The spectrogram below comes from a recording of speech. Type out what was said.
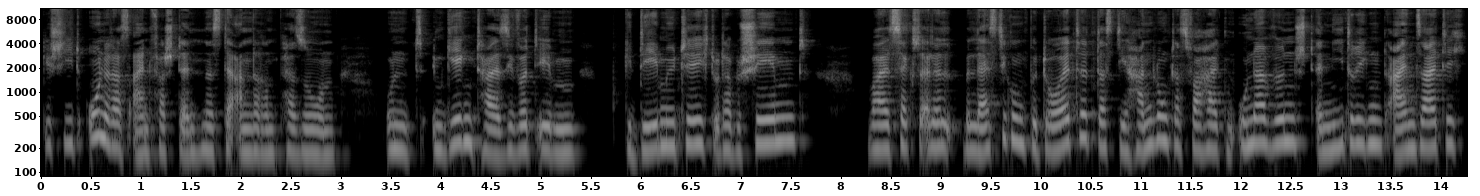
geschieht ohne das Einverständnis der anderen Person. Und im Gegenteil, sie wird eben gedemütigt oder beschämt, weil sexuelle Belästigung bedeutet, dass die Handlung, das Verhalten unerwünscht, erniedrigend, einseitig,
